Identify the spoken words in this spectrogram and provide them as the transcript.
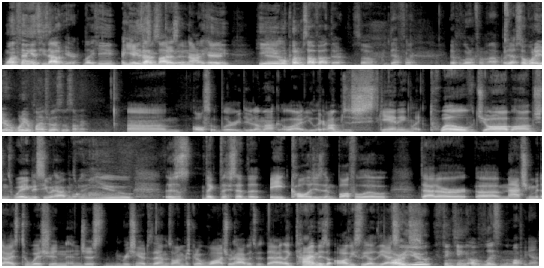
one thing is he's out here. Like he, Yeah, he's doesn't- outside does of it. not like, care. He, he Yeah. will put himself out there. So you definitely, definitely learn from that. But yeah, so what are your what are your plans for the rest of the summer? Um, also blurry, dude. I'm not gonna lie to you. Like, I'm just scanning like 12 job options, waiting to see what happens with you. There's like I said, the eight colleges in Buffalo that are uh, matching Medaille's tuition and just reaching out to them. So I'm just gonna watch what happens with that. Like, time is obviously of the essence. Are you thinking of lacing them up again?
